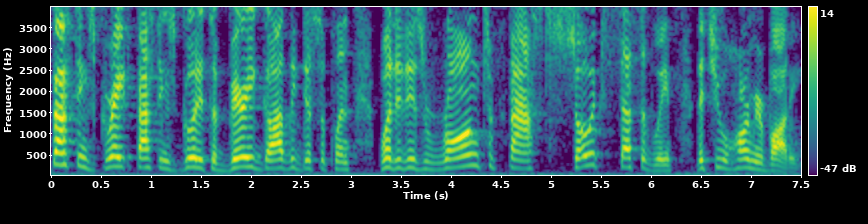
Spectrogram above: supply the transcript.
Fasting's great, fasting's good, it's a very godly discipline, but it is wrong to fast so excessively that you harm your body.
